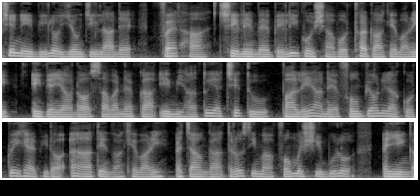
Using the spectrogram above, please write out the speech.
ဖြစ်နေပြီလို့ယုံကြည်လာတဲ့ Fred ဟာခြေလင်ပဲဘေလီကိုရှာဖို့ထွက်သွားခဲ့ပါရီအိမ်ပြန်ရောက်တော့ Savanep ကအေမီဟာသူ့ရဲ့ချစ်သူဘာလဲရနဲ့ဖုန်းပြောနေတာကိုတွေ့ခဲ့ပြီးတော့အံ့အားသင့်သွားခဲ့ပါရီအကြောင်းကသူတို့စီမှာဖုန်းမရှိဘူးလို့အရင်က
